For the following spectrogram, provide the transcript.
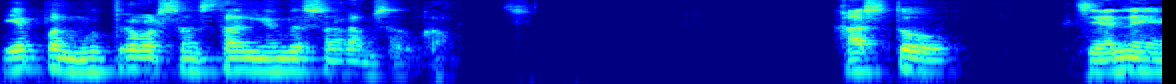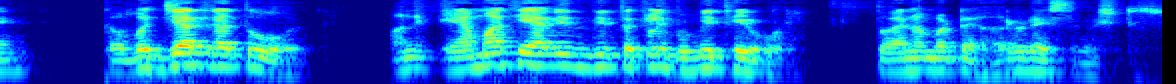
એ પણ મૂત્રવર સંસ્થાની અંદર સારામાં સારું કામ કરે છે. ખાસ તો જેને કબજિયાત રહેતું હોય અને એમાંથી આવી બધી તકલીફ ઊભી થઈ હોય, તો એના માટે હરડે શ્રેષ્ઠ છે.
